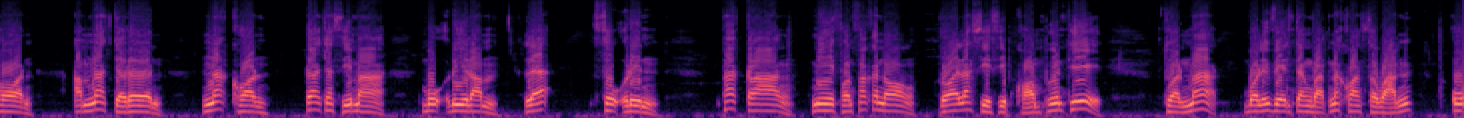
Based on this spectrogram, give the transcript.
ธรอำนาจเจริญ นคร ราชสีมา บุรีรัมย์และสุรินทร์ภาคกลางมีฝนฟ้าขนองร้อยละ 40 ของพื้นที่ ส่วนมากบริเวณจังหวัดนครสวรรค์ อุ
